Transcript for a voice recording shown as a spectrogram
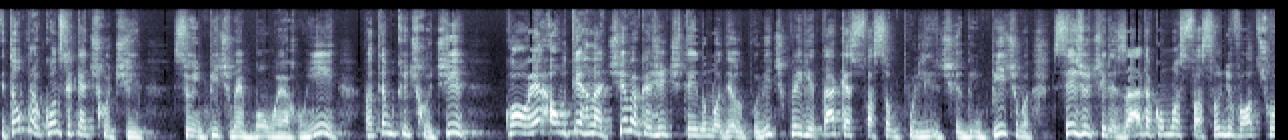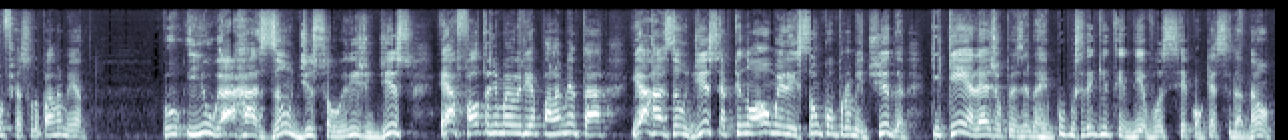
Então, quando você quer discutir se o impeachment é bom ou é ruim, nós temos que discutir qual é a alternativa que a gente tem do modelo político para evitar que a situação política do impeachment seja utilizada como uma situação de voto de confiança do parlamento? E a razão disso, a origem disso, é a falta de maioria parlamentar. E a razão disso é porque não há uma eleição comprometida que quem elege o presidente da República, você tem que entender, você, qualquer cidadão,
